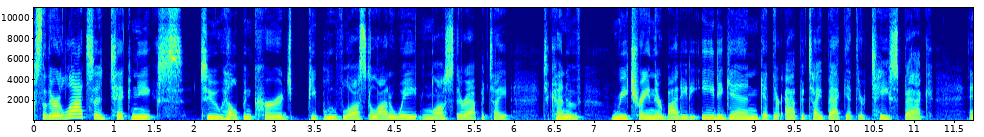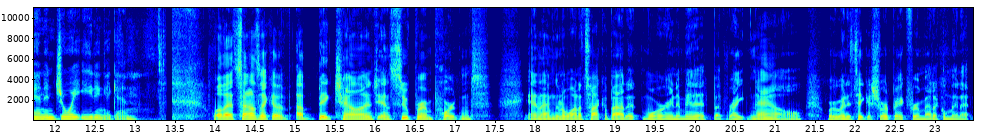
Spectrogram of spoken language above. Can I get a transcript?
so there are lots of techniques to help encourage people who've lost a lot of weight and lost their appetite to kind of retrain their body to eat again, get their appetite back, get their taste back, and enjoy eating again. Well, that sounds like a, a big challenge and super important. And I'm going to want to talk about it more in a minute. But right now, we're going to take a short break for a medical minute.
